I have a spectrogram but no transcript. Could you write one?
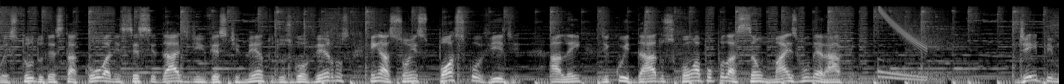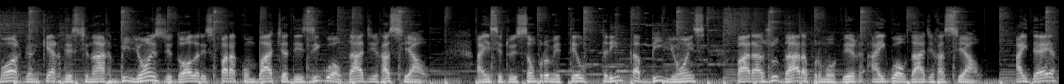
O estudo destacou a necessidade de investimento dos governos em ações pós-Covid, além de cuidados com a população mais vulnerável. JP Morgan quer destinar bilhões de dólares para combate à desigualdade racial. A instituição prometeu 30 bilhões para ajudar a promover a igualdade racial. A ideia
